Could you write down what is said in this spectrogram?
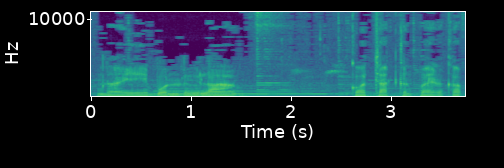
บไหนบนหรือล่าง ก็จัดกันไปนะครับ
